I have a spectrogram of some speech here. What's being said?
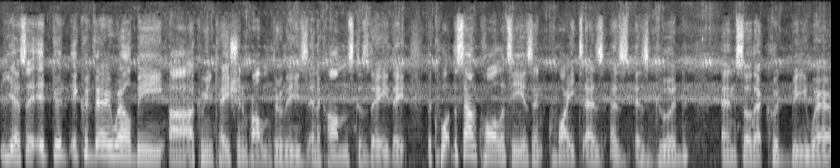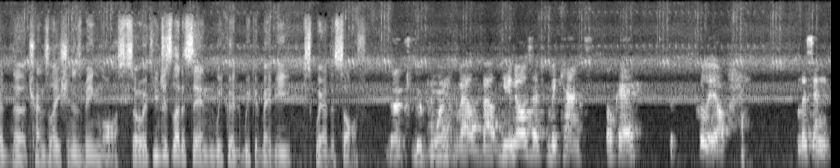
Yes, it, it could it could very well be uh, a communication problem through these intercoms because they, they the qu- the sound quality isn't quite as as as good, and so that could be where the translation is being lost. So if you just let us in, we could we could maybe square this off. That's a good point. Well, well, you know that we can't, okay? Julio, listen,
